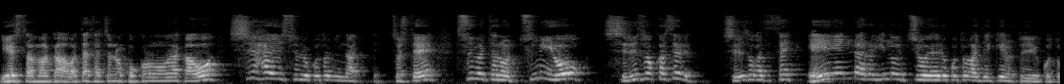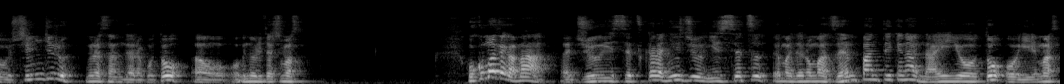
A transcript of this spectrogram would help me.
イエス様が私たちの心の中を支配することになって、そして全ての罪を退かせる、退かせて永遠なる命を得ることができるということを信じる皆さんであることをお祈りいたします。ここまでがまあ、11節から21節までのまあ全般的な内容と言えます。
